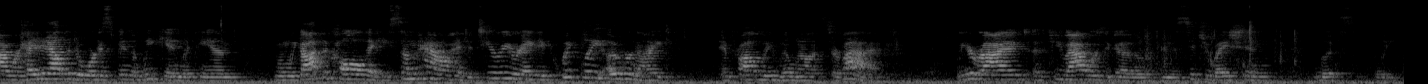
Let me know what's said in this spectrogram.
I were headed out the door to spend the weekend with him when we got the call that he somehow had deteriorated quickly overnight and probably will not survive. We arrived a few hours ago, and the situation looks bleak.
